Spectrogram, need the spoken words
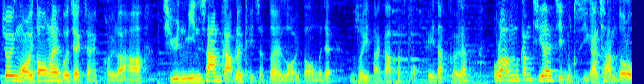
最外檔咧嗰隻就係佢啦嚇，全面三甲咧其實都係內檔嘅啫，咁所以大家不妨記得佢啦。好啦，咁今次咧節目時間差唔多咯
